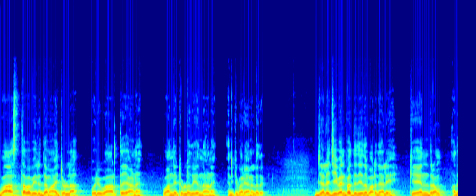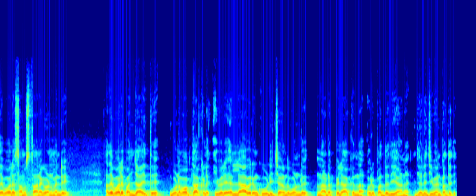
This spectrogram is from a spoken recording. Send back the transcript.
വാസ്തവ വിരുദ്ധമായിട്ടുള്ള ഒരു വാർത്തയാണ് വന്നിട്ടുള്ളത് എന്നാണ് എനിക്ക് പറയാനുള്ളത്. ജലജീവൻ പദ്ധതി എന്ന് പറഞ്ഞാൽ കേന്ദ്രം അതേപോലെ സംസ്ഥാന ഗവൺമെന്റ് അതേപോലെ പഞ്ചായത്ത് ഗുണഭോക്താക്കൾ ഇവർ എല്ലാവരും കൂടി ചേർന്നുകൊണ്ട് നടപ്പിലാക്കുന്ന ഒരു പദ്ധതിയാണ് ജലജീവൻ പദ്ധതി.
